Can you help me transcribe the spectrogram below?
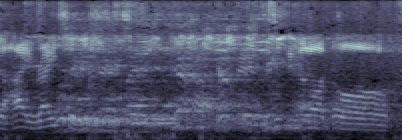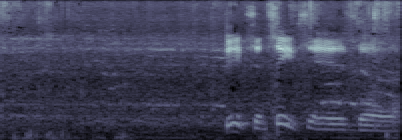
the high risers. Putting a lot of digs and saves in the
